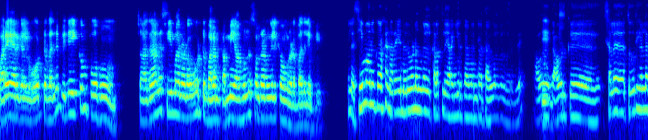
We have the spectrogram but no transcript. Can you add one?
பறையர்கள் ஓட்டு வந்து விஜய்க்கும் போகும். ஸோ அதனால சீமானோட ஓட்டு பலம் கம்மி ஆகும்னு சொல்றவங்களுக்கு அவங்களோட பதில் எப்படி? இல்ல சீமானுக்காக நிறைய நிறுவனங்கள் களத்துல இறங்கியிருக்காங்கன்ற தகவல்கள் வருது. அவருக்கு அவருக்கு சில தொகுதிகள்ல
